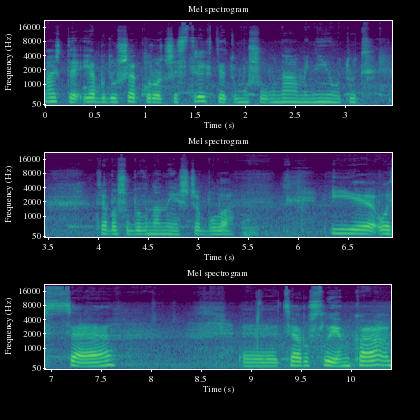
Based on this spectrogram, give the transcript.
Бачите, я буду ще коротше стригти, тому що вона мені отут треба, щоб вона нижча була. І ось це. е, Ця рослинка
